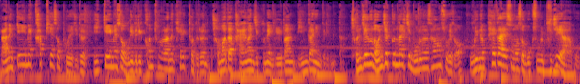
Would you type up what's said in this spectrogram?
라는 게임의 카피에서 보여지듯 이 게임에서 우리들이 컨트롤하는 캐릭터들은 저마다 다양한 직군의 일반 민간인들입니다. 전쟁은 언제 끝날지 모르는 상황 속에서 우리는 폐가에 숨어서 목숨을 부지해야 하고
